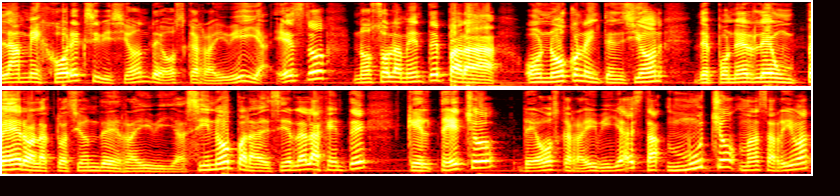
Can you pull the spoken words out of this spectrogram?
la mejor exhibición de Oscar Raivilla. Esto no solamente para o no con la intención de ponerle un pero a la actuación de Raivilla, sino para decirle a la gente que el techo de Oscar Raivilla está mucho más arriba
